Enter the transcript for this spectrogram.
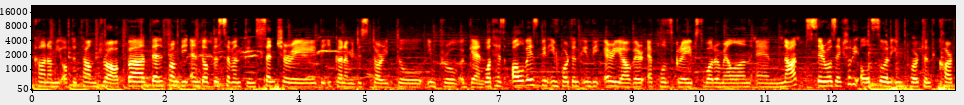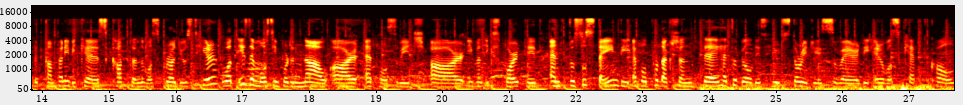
economy of the town drop. But then from the end of the 17th century, the economy just started to improve again. What has always been important in the area were apples, grapes, watermelon and nuts. There was actually also an important carpet company because cotton was produced here. What is the most important now are apples which are even exported and to sustain the apple production they had to build these huge storages where the air was kept cold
